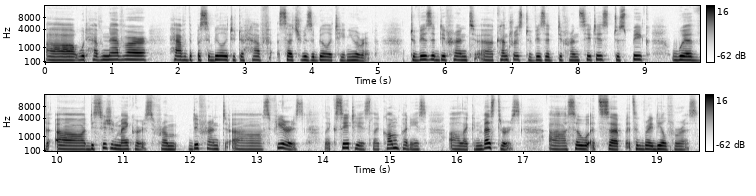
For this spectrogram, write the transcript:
uh, would have never have the possibility to have such visibility in Europe to visit different uh, countries, to visit different cities, to speak with uh, decision makers from different uh, spheres, like cities, like companies, uh, like investors. Uh, so it's a, it's a great deal for us.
